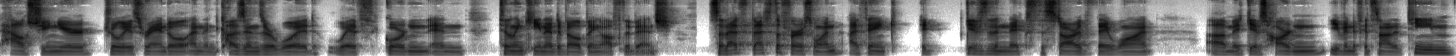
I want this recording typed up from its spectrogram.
House Jr., Julius Randle, and then Cousins or Wood with Gordon and Ntilikina developing off the bench. So that's that's the first one. I think it gives the Knicks the star that they want. Um, it gives Harden, even if it's not a team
